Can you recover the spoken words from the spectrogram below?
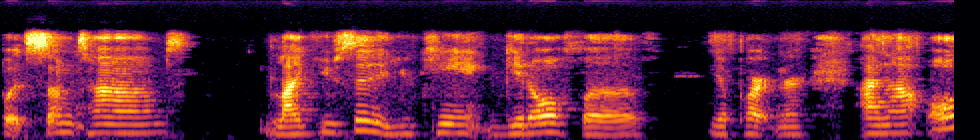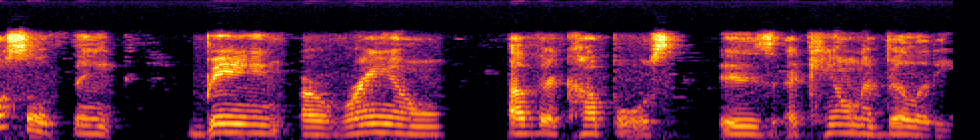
but sometimes like you said, you can't get off of your partner. And I also think being around other couples is accountability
